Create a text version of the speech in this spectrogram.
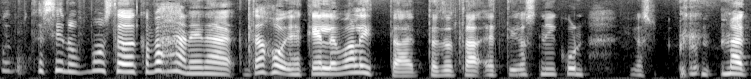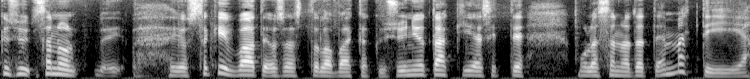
Mutta siinä on minusta aika vähän enää tahoja, kelle valittaa, että, tota, että jos, niin kun, jos mä kysyn, sanon jossakin vaateosastolla vaikka kysyn jotakin ja sitten mulle sanotaan, että en mä tiedä.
